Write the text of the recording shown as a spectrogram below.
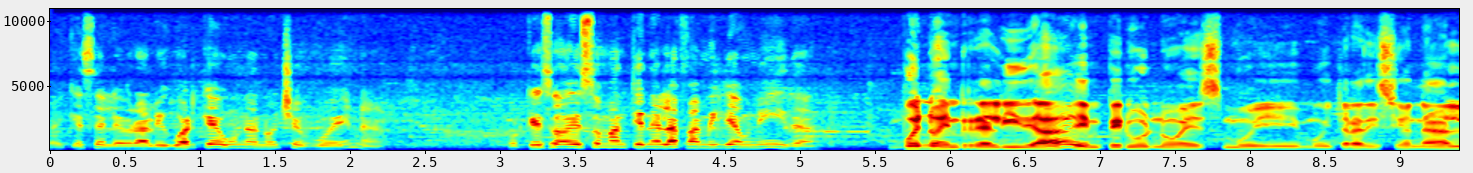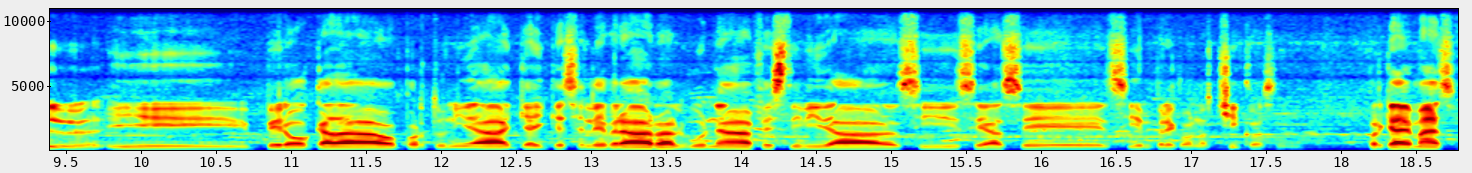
hay que celebrarlo igual que una noche buena, porque eso, eso mantiene la familia unida. Bueno, en realidad en Perú no es muy, muy tradicional, pero cada oportunidad que hay que celebrar alguna festividad sí se hace siempre con los chicos, porque además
